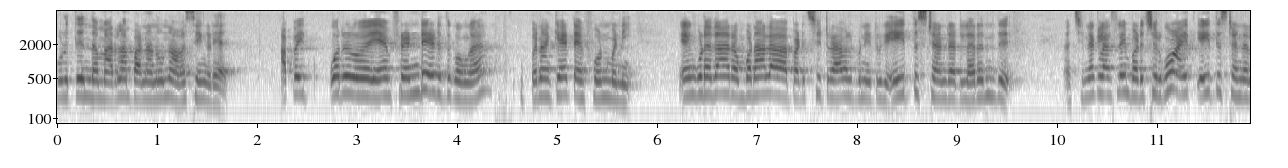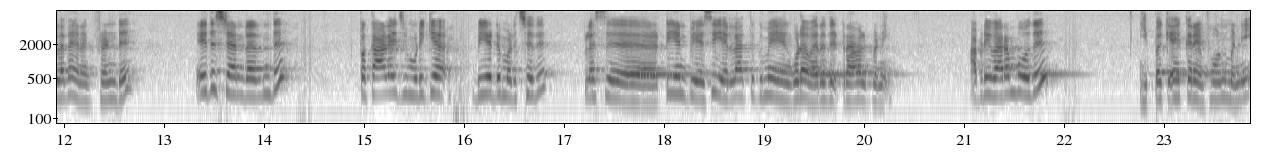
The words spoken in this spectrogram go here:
கொடுத்து இந்த மாதிரிலாம் பண்ணணும்னு அவசியம் கிடையாது. அப்போ ஒரு என் ஃப்ரெண்டே எடுத்துக்கோங்க. இப்போ நான் கேட்டேன் ஃபோன் பண்ணி. என் கூட தான் ரொம்ப நாளாக படித்து ட்ராவல் பண்ணிகிட்ருக்கேன் எயித்து ஸ்டாண்டர்ட்லேருந்து சின்ன கிளாஸ்லேயும் படிச்சிருக்கோம். எயித் எயித்து ஸ்டாண்டர்டில் தான் எனக்கு ஃப்ரெண்டு எயித்து ஸ்டாண்டர்ட்லேருந்து இப்போ காலேஜ் முடிக்க பிஎட் முடித்தது ப்ளஸ் டிஎன்பிஎஸ்சி எல்லாத்துக்குமே என் கூட வருது ட்ராவல் பண்ணி. அப்படி வரும்போது இப்போ கேட்குறேன் ஃபோன் பண்ணி.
